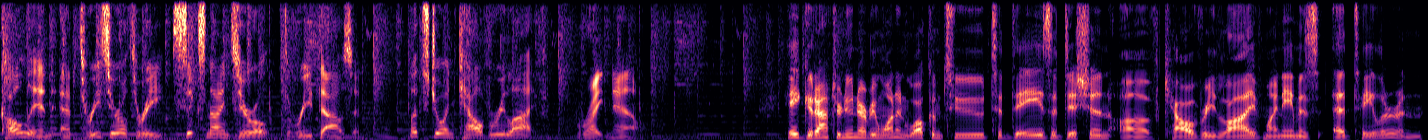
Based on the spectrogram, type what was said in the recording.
Call in at 303 690 3000. Let's join Calvary Live right now. Hey, good afternoon, everyone, and welcome to today's edition of Calvary Live. My name is Ed Taylor, and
